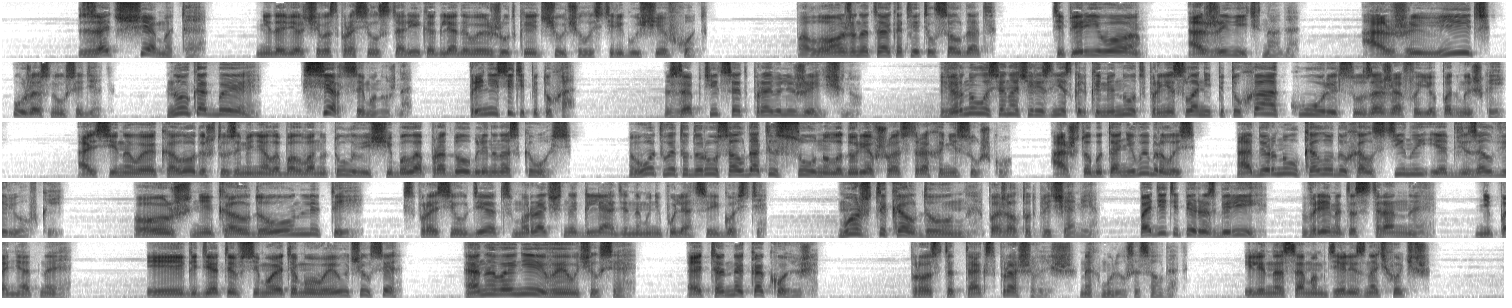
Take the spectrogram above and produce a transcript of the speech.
«Зачем это?» — недоверчиво спросил старик, оглядывая жуткое чучело, стерегущее вход. «Положено так», — ответил солдат. «Теперь его оживить надо». «Оживить?» — ужаснулся дед. «Ну, как бы сердце ему нужно. Принесите петуха». За птицей отправили женщину. Вернулась она через несколько минут, принесла не петуха, а курицу, зажав ее под мышкой. Осиновая колода, что заменяла болвану туловище, была продолблена насквозь. Вот в эту дыру солдат и сунул одуревшую от страха несушку. А чтобы та не выбралась, обернул колоду холстиной и обвязал веревкой. «Уж не колдун ли ты?» — спросил дед, мрачно глядя на манипуляции гостя. «Может, и колдун», — пожал тот плечами. «Поди теперь разбери. Время-то странное, непонятное. И где ты всему этому выучился?» «А на войне и выучился. Это на какой же?» «Просто так спрашиваешь?» — нахмурился солдат. Или на самом деле знать хочешь?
